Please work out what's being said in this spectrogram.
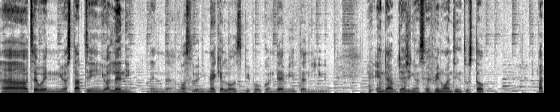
uh, say when you are starting, you are learning, and uh, mostly when you make a loss, people condemn it, and you you end up judging yourself, even wanting to stop. But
